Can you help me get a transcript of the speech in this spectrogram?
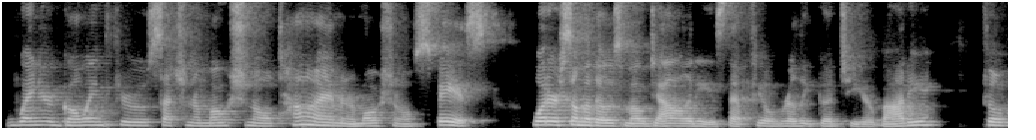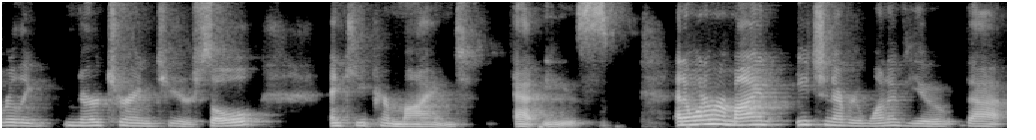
when you're going through such an emotional time and emotional space, what are some of those modalities that feel really good to your body, feel really nurturing to your soul, and keep your mind at ease? And I want to remind each and every one of you that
